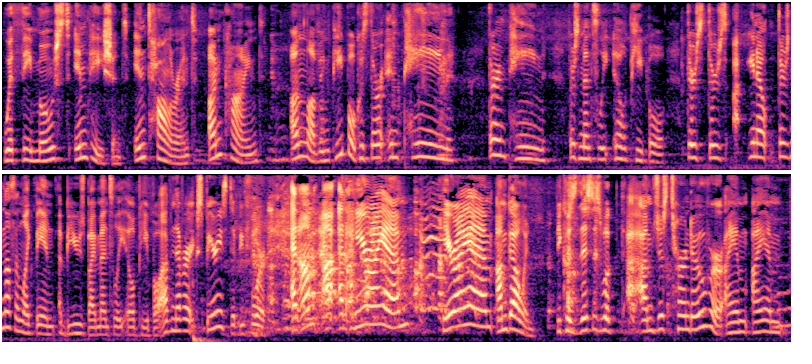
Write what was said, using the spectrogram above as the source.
with the most impatient, intolerant, unkind, unloving people because they're in pain. They're in pain. There's mentally ill people there's there's uh, you know there's nothing like being abused by mentally ill people. I've never experienced it before, and I'm I, and here I am, here I am. I'm going because this is what I, I'm just turned over. I am I am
